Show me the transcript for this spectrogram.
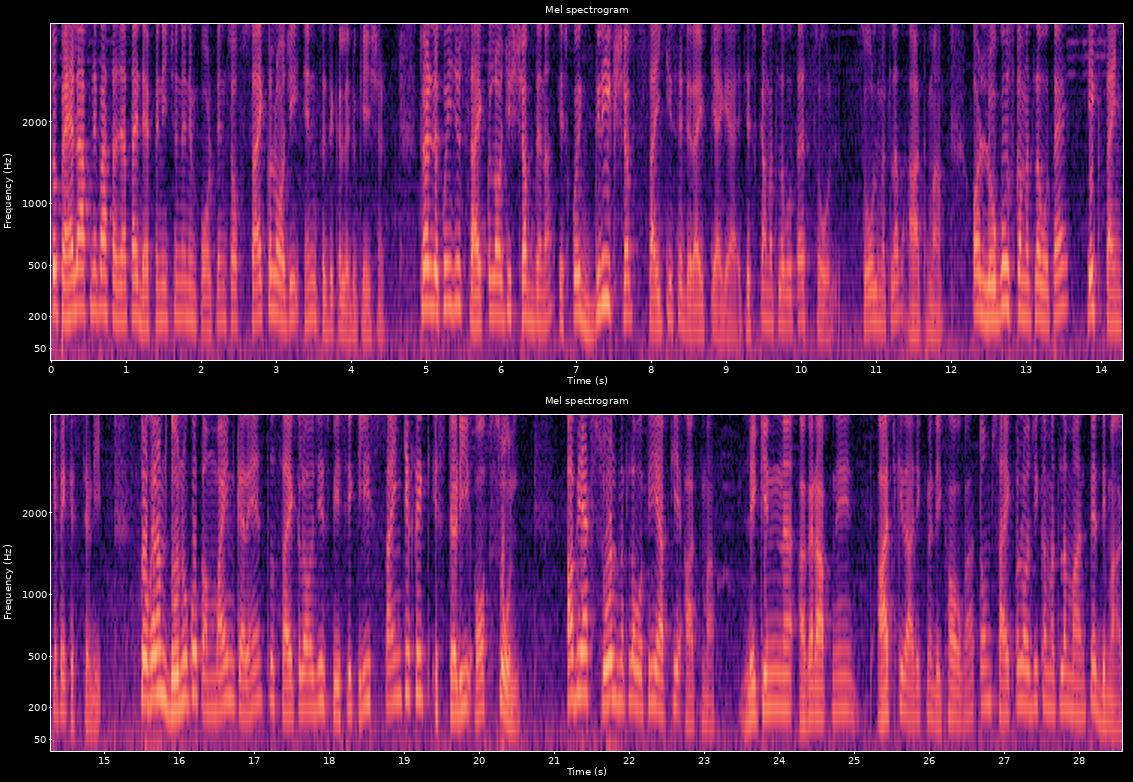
तो पहला अपने पास आ जाता है definition and importance of psychology in physical education तो यार देखो, ये जो साइकोलॉजी शब्द है ना, इसको एक ग्रीक शब्द साइकी से डिराइव किया गया है, जिसका मतलब होता है सोल सोल मतलब आत्मा. और लोगोस का मतलब होता है एक साइंटिफिक स्टडी तो अगर हम दोनों को कंबाइन करें तो psychology is basically scientific study of soul अब यार सोल मतलब होती है आपकी आत्मा। लेकिन अगर आपने आज की तारीख में देखा होगा तो हम साइकोलॉजी का मतलब मानते हैं दिमाग।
